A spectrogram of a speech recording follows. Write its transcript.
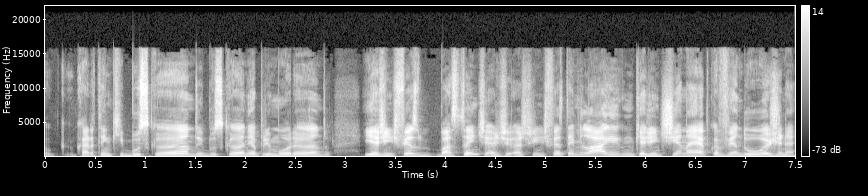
o cara tem que ir buscando e buscando e aprimorando. E a gente fez bastante. gente- acho que a gente fez até milagre com o que a gente tinha na época, vendo hoje, né?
